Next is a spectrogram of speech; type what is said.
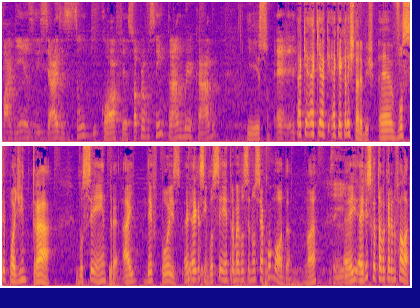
vaguinhas iniciais assim, são um kickoff, é só para você entrar no mercado isso. É, é, que, é, que, é que aquela história, bicho. É, você pode entrar, você entra, aí depois. É, é que assim, você entra, mas você não se acomoda, não é? Sim. É, é isso que eu tava querendo falar.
